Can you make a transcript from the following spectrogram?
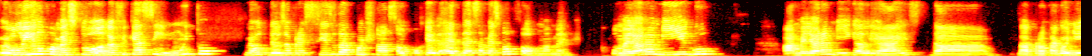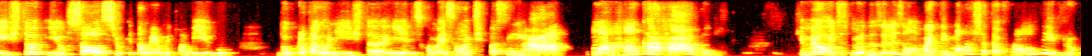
eu li no começo do ano, eu fiquei assim, muito, meu Deus, eu preciso da continuação, porque é dessa mesma forma, né? O melhor amigo a melhor amiga, aliás, da, da protagonista, e o sócio, que também é muito amigo do protagonista e eles começam a, tipo assim, a um arranca-rabo que, meu, eu disse, meu Deus, eles vão, vai ter morte até o final do livro.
